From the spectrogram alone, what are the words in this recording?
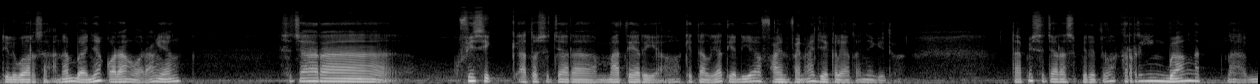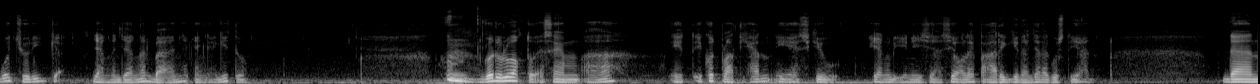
di luar sana banyak orang-orang yang secara fisik atau secara material kita lihat ya dia fine fine aja kelihatannya gitu. Tapi secara spiritual kering banget. Nah gue curiga jangan-jangan banyak yang kayak gitu. Gue dulu waktu SMA ikut pelatihan ISQ yang diinisiasi oleh Pak Ari Ginanjar Agustian. dan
